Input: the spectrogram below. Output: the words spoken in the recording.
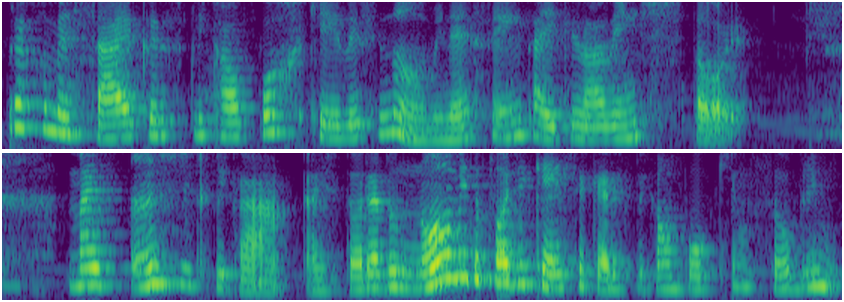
Para começar, eu quero explicar o porquê desse nome, né? Senta aí que lá vem história. Mas antes de explicar a história do nome do podcast, eu quero explicar um pouquinho sobre mim.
